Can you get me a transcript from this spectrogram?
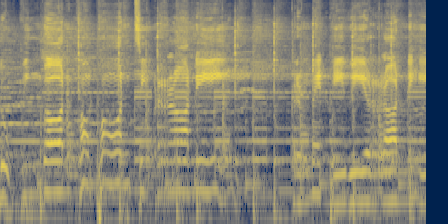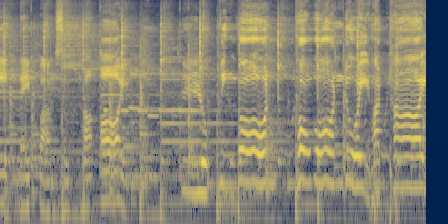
ลูกวิงบอนของพรสิรานีพระเมตทีวีรานีในปางสุดท้ายลูกวิ่งโวนพอวนด้วยหัดไทย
